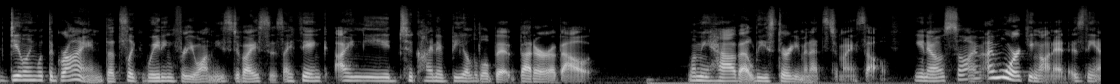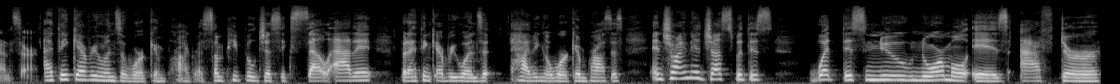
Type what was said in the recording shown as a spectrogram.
dealing with the grind that's like waiting for you on these devices. I think I need to kind of be a little bit better about let me have at least 30 minutes to myself, you know? So I'm, I'm working on it is the answer. I think everyone's a work in progress. Some people just excel at it, but I think everyone's having a work in process and trying to adjust with this what this new normal is after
